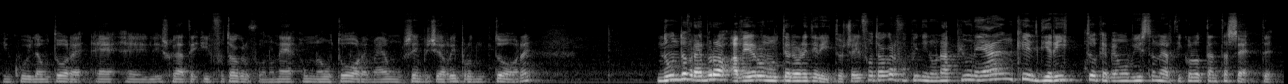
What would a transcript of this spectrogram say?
in cui l'autore è, eh, scusate, il fotografo non è un autore ma è un semplice riproduttore, non dovrebbero avere un ulteriore diritto, cioè il fotografo quindi non ha più neanche il diritto che abbiamo visto nell'articolo 87,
